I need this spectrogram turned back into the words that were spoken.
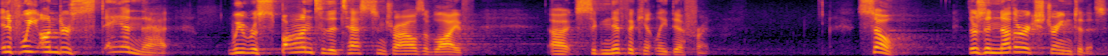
And if we understand that, we respond to the tests and trials of life uh, significantly different. So, there's another extreme to this.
